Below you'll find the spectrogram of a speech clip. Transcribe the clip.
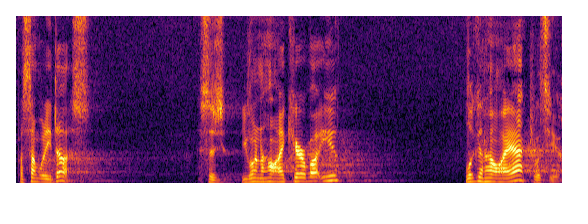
That's not what he does. He says, You want to know how I care about you? Look at how I act with you.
